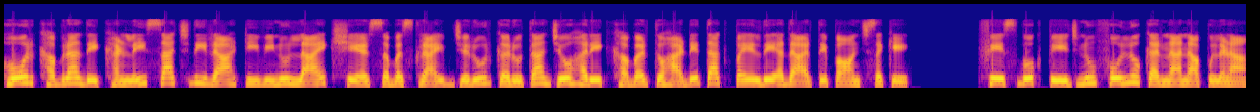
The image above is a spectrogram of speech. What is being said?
ਹੋਰ ਖਬਰਾਂ ਦੇਖਣ ਲਈ ਸੱਚ ਦੀ ਰਾਹ ਟੀਵੀ ਨੂੰ ਲਾਈਕ ਸ਼ੇਅਰ, ਸਬਸਕ੍ਰਾਈਬ ਜ਼ਰੂਰ ਕਰੋ ਤਾਂ ਜੋ ਹਰੇਕ ਖਬਰ ਤੁਹਾਡੇ ਤੱਕ ਪਹਿਲ ਦੇ ਆਧਾਰ ਤੇ ਪਹੁੰਚ ਸਕੇ। ਫੇਸਬੁੱਕ ਪੇਜ ਨੂੰ ਫੋਲੋ ਕਰਨਾ ਨਾ ਭੁੱਲਣਾ।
